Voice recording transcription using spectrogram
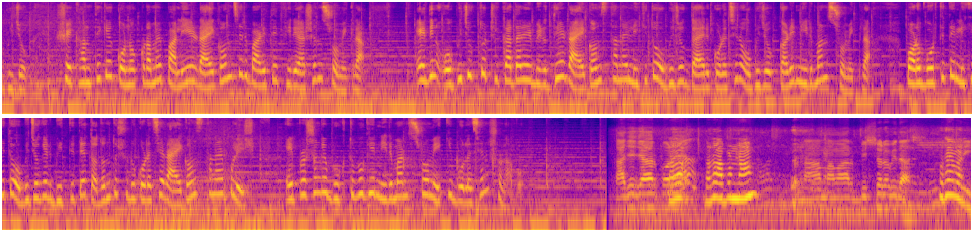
অভিযোগ। সেখান থেকে কোনো ক্রমে পালিয়ে রায়গঞ্জের বাড়িতে ফিরে আসেন শ্রমিকরা। এদিন অভিযুক্ত ঠিকাদারের বিরুদ্ধে রায়গঞ্জ থানায় লিখিত অভিযোগ দায়ের করেছেন অভিযোগকারী নির্মাণ শ্রমিকরা। পরবর্তীতে লিখিত অভিযোগের ভিত্তিতে তদন্ত শুরু করেছে রায়গঞ্জ থানার পুলিশ। এই প্রসঙ্গে ভুক্তভোগী নির্মাণ শ্রমিক কি বলেছেন শোনাবো। কাজে যাওয়ার পরে দাদা দাদা আপনার নাম? নাম আমার বিশ্বরবি দাস। কোথায় বাড়ি?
